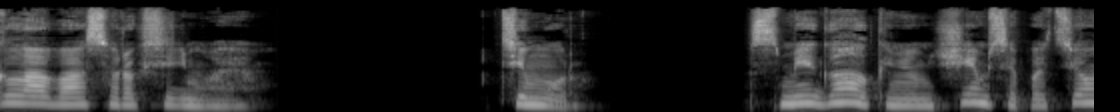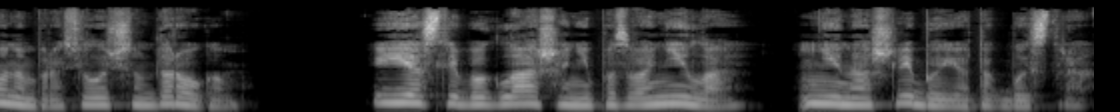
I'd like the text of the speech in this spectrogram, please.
Глава 47. Тимур. С мигалками мчимся по темным проселочным дорогам. Если бы Глаша не позвонила, не нашли бы ее так быстро.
